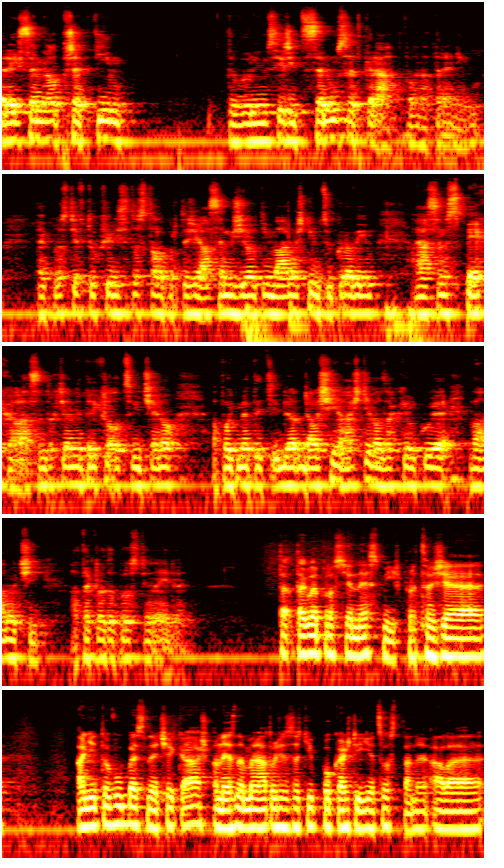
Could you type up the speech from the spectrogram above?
který jsem měl předtím, dovolím si říct 700krát na tréninku, tak prostě v tu chvíli se to stalo, protože já jsem žil tím vánočním cukrovým a já jsem spěchal, já jsem to chtěl mít rychle odcvičeno a pojďme teď další náštěva za chvilku je vánoční a takhle to prostě nejde. Ta, takhle prostě nesmíš, protože ani to vůbec nečekáš a neznamená to, že se ti po každý něco stane, ale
